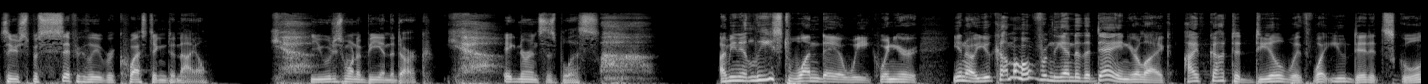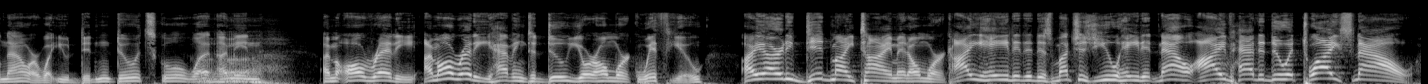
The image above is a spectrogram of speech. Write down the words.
So you're specifically requesting denial. Yeah, You just want to be in the dark. yeah. Ignorance is bliss. I mean, at least one day a week when you're, you know, you come home from the end of the day and you're like, I've got to deal with what you did at school now or what you didn't do at school. What? I mean, I'm already, I'm already having to do your homework with you. I already did my time at homework. I hated it as much as you hate it now. I've had to do it twice now.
